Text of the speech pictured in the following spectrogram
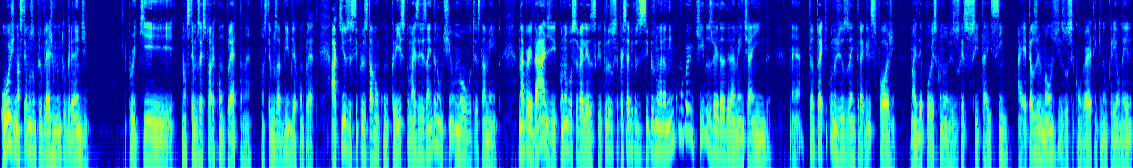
Hoje nós temos um privilégio muito grande porque nós temos a história completa, né? Nós temos a Bíblia completa. Aqui os discípulos estavam com Cristo, mas eles ainda não tinham o Novo Testamento. Na verdade, quando você vai ler as Escrituras, você percebe que os discípulos não eram nem convertidos verdadeiramente ainda. Né? Tanto é que quando Jesus é entregue, eles fogem. Mas depois, quando Jesus ressuscita, aí sim. Aí até os irmãos de Jesus se convertem, que não criam nele.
